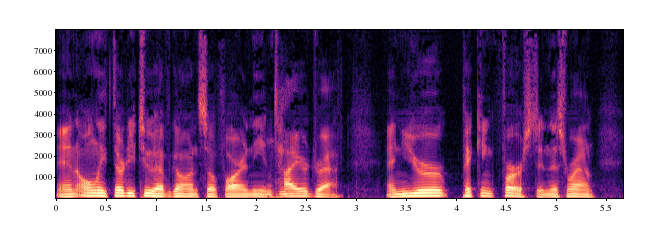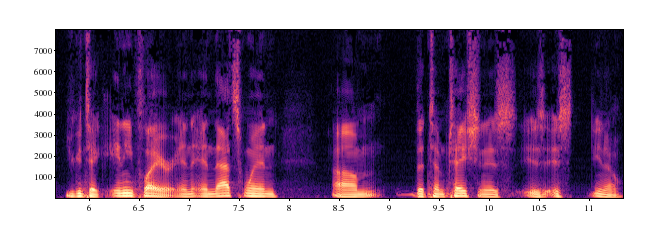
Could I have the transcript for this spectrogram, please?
and only 32 have gone so far in the mm-hmm. entire draft. And you're picking first in this round. You can take any player, and and that's when um, the temptation is is is you know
